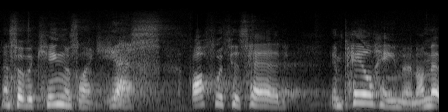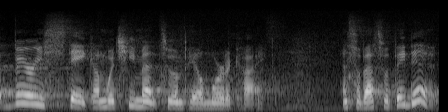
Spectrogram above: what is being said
And so the king was like, Yes, off with his head. Impale Haman on that very stake on which he meant to impale Mordecai. And so that's what they did.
